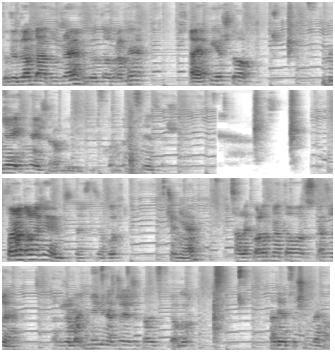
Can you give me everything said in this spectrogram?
to wygląda duże, wygląda ogromne, a jak jesz to mniej się robi w nie zjesz. To na dole nie wiem, czy to jest jogurt, czy nie, ale kolor na to wskazuje. Także miejmy nadzieję, że to jest jogurt, a nie coś innego.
